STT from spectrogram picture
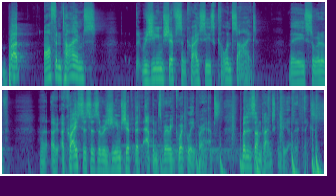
But oftentimes regime shifts and crises coincide. They sort of, uh, a, a, crisis is a regime shift that happens very quickly, perhaps, but it sometimes can be other things.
